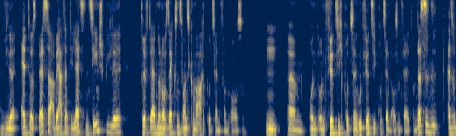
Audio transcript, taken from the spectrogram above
wieder etwas besser, aber er hat halt die letzten zehn Spiele trifft er halt nur noch 26,8 Prozent von draußen. Mhm. Ähm, und, und 40 Prozent, gut 40 Prozent aus dem Feld. Und das sind, also,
